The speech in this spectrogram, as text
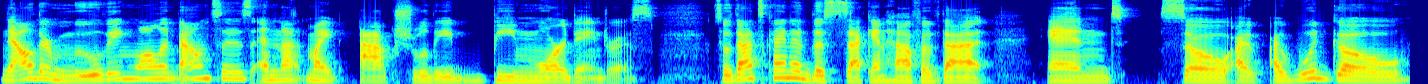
Now they're moving while it bounces, and that might actually be more dangerous. So that's kind of the second half of that. And so I, I would go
